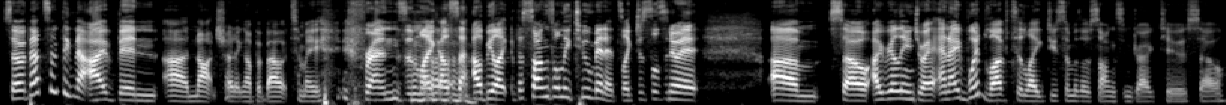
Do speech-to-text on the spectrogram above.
so that's something that I've been uh, not shutting up about to my friends, and like I'll I'll be like, the song's only two minutes, like just listen to it. Um, so I really enjoy it, and I would love to like do some of those songs in drag too. So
